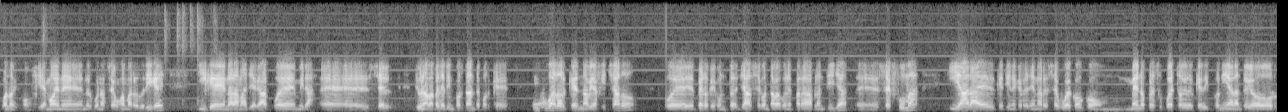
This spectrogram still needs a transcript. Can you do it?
bueno y confiemos en el, en el buen aseo Juanma Rodríguez y que nada más llegar pues mira eh, se- tiene una papeleta importante porque un jugador que él no había fichado pues pero que ya se contaba con él para la plantilla eh, se fuma y ahora es el que tiene que rellenar ese hueco con menos presupuesto del que disponía el anterior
